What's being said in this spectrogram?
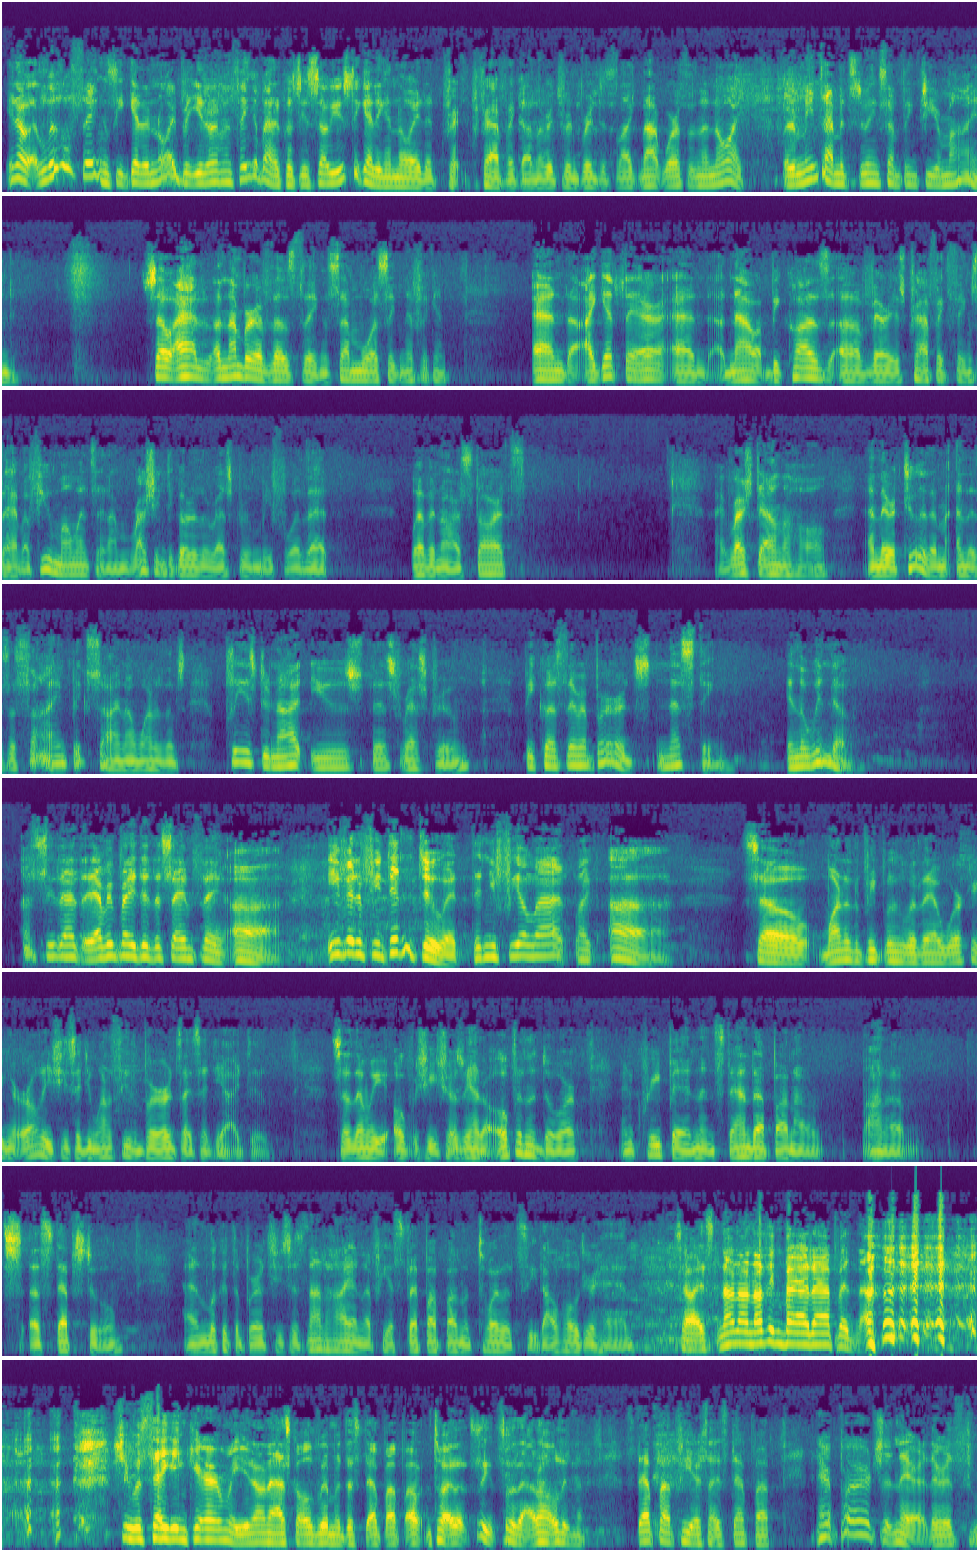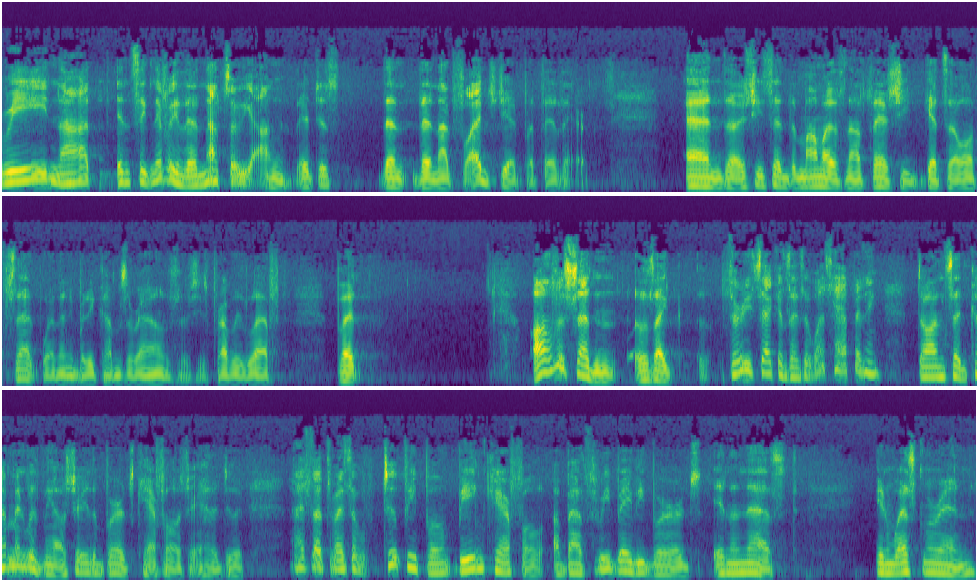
You know, little things you get annoyed, but you don't even think about it because you're so used to getting annoyed at tra- traffic on the Richmond Bridge. It's like not worth an annoy. But in the meantime, it's doing something to your mind. So I had a number of those things, some more significant. And I get there, and now because of various traffic things, I have a few moments, and I'm rushing to go to the restroom before that webinar starts. I rush down the hall, and there are two of them, and there's a sign, big sign on one of them. Please do not use this restroom because there are birds nesting in the window. Oh, see that? Everybody did the same thing. Uh, even if you didn't do it, didn't you feel that? Like, uh. So one of the people who were there working early, she said, "You want to see the birds?" I said, "Yeah, I do." So then we open. She shows me how to open the door and creep in and stand up on a on a a step stool and look at the birds. She says, not high enough. Here, step up on the toilet seat. I'll hold your hand. So I said, no, no, nothing bad happened. she was taking care of me. You don't ask old women to step up on toilet seats without holding them. Step up here. So I step up. There are birds in there. There are three not insignificant. They're not so young. They're just, they're, they're not fledged yet, but they're there. And uh, she said the mama is not there. She gets all upset when anybody comes around, so she's probably left. But all of a sudden, it was like 30 seconds. I said, What's happening? Dawn said, Come in with me. I'll show you the birds. Careful, I'll show you how to do it. And I thought to myself, two people being careful about three baby birds in a nest in West Marin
